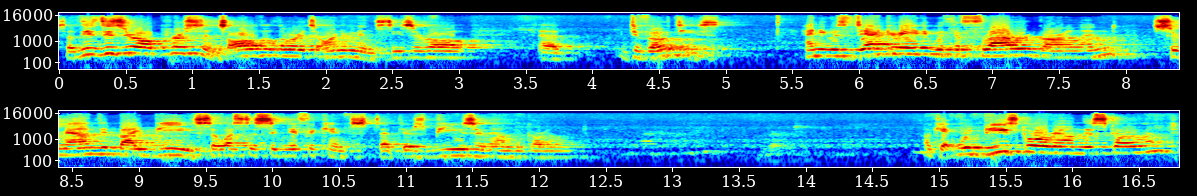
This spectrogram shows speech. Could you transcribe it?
So these, these are all persons, all the Lord's ornaments. These are all uh, devotees. And he was decorated with a flower garland surrounded by bees. So, what's the significance that there's bees around the garland? Okay, would bees go around this garland?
